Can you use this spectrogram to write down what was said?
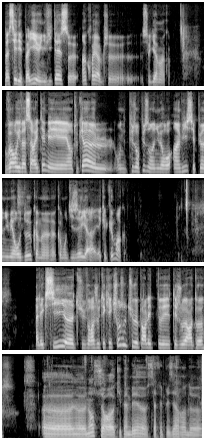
passer des paliers à une vitesse incroyable, ce, ce gamin. Quoi voir où il va s'arrêter, mais en tout cas, on est de plus en plus dans un numéro 1 bis et plus un numéro 2 comme, euh, comme on disait il y a, il y a quelques mois. Quoi. Alexis, euh, tu veux rajouter quelque chose ou tu veux parler de tes joueurs à toi? Euh, Non, sur Kipembe, ça fait plaisir de,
